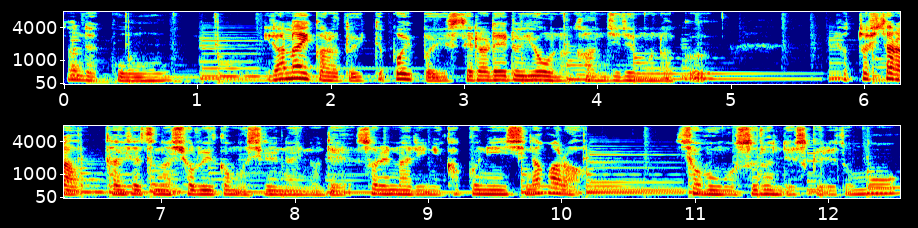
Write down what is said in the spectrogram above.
なんでこういらないからといってポイポイ捨てられるような感じでもなくひょっとしたら大切な書類かもしれないのでそれなりに確認しながら処分をするんですけれども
